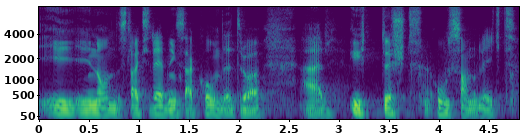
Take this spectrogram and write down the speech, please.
i, i någon slags räddningsaktion, det tror jag är ytterst osannolikt.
